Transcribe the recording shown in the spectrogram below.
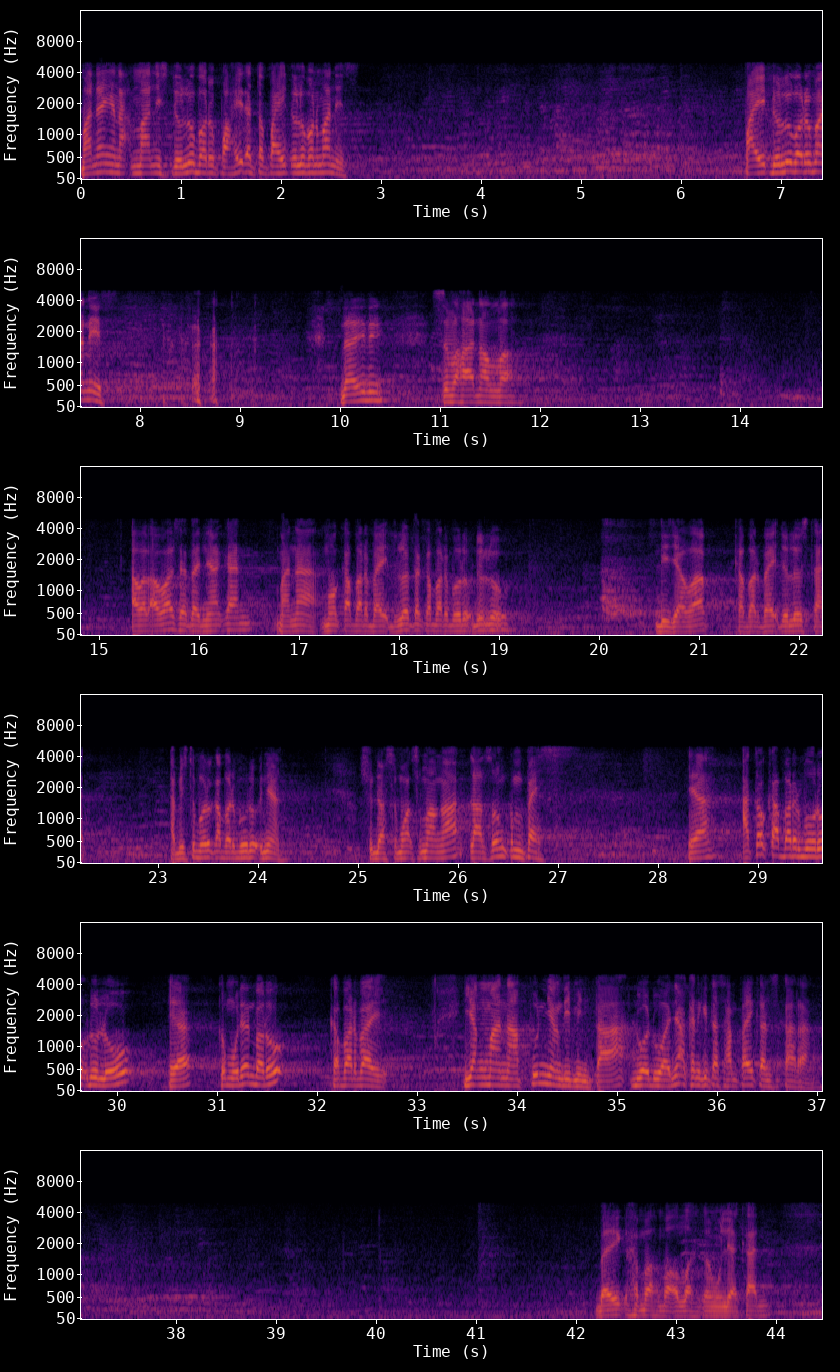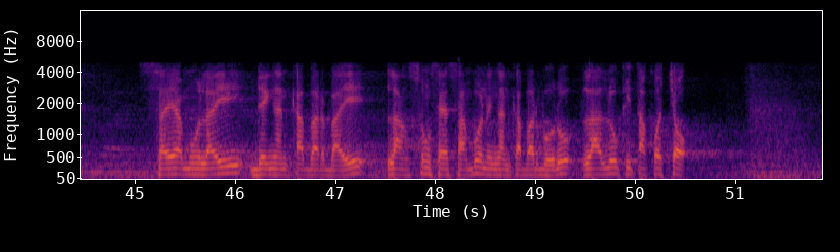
Mana yang nak manis dulu baru pahit atau pahit dulu baru manis? Pahit dulu baru manis. nah ini subhanallah. Awal-awal saya tanyakan mana mau kabar baik dulu atau kabar buruk dulu? Dijawab kabar baik dulu Ustaz. Habis itu baru kabar buruknya. Sudah semua semangat, langsung kempes. Ya, atau kabar buruk dulu, ya, kemudian baru kabar baik. Yang mana pun yang diminta, dua-duanya akan kita sampaikan sekarang. Baik hamba-hamba Allah yang muliakan. Saya mulai dengan kabar baik, langsung saya sambung dengan kabar buruk, lalu kita kocok.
